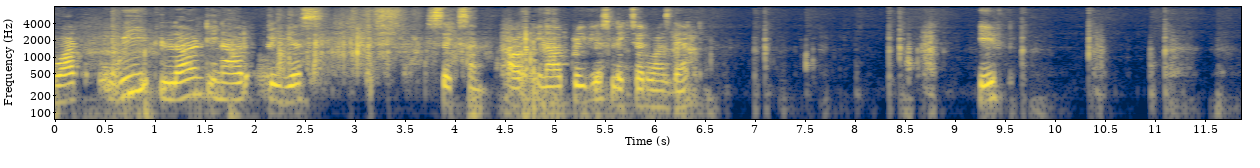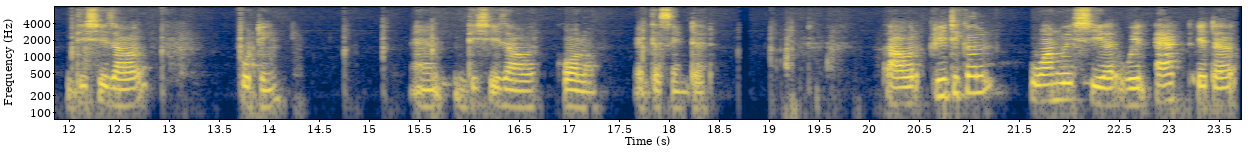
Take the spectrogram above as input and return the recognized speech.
What we learned in our previous section or in our previous lecture was that if this is our footing and this is our column at the center our critical one-way shear will act at a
